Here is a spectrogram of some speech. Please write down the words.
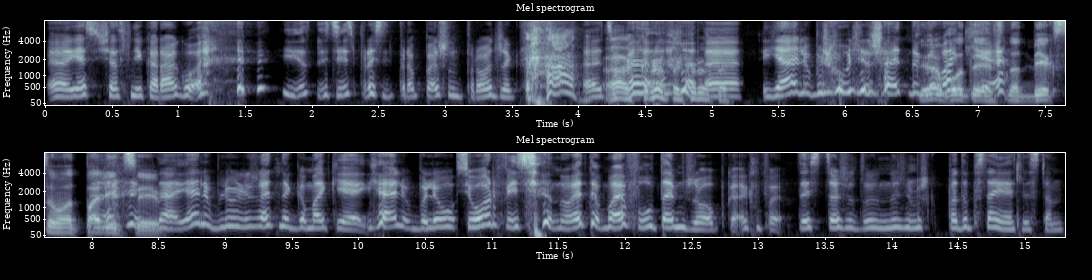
Э, я сейчас в Никарагуа. Если здесь спросить про passion project, э, типа, А, круто, круто. э, я люблю лежать на Ты гамаке. работаешь над бегством от полиции. Да, я люблю лежать на гамаке, я люблю серфить, но это моя full-time job, как бы. То есть тоже нужно немножко под обстоятельством.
